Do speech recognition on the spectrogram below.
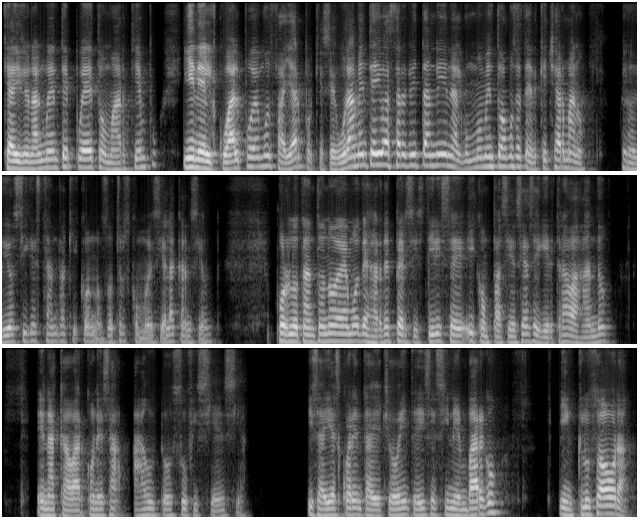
que adicionalmente puede tomar tiempo y en el cual podemos fallar, porque seguramente ahí va a estar gritando y en algún momento vamos a tener que echar mano. Pero Dios sigue estando aquí con nosotros, como decía la canción. Por lo tanto, no debemos dejar de persistir y, y con paciencia seguir trabajando en acabar con esa autosuficiencia. Isaías 48, 20 dice, sin embargo, incluso ahora,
